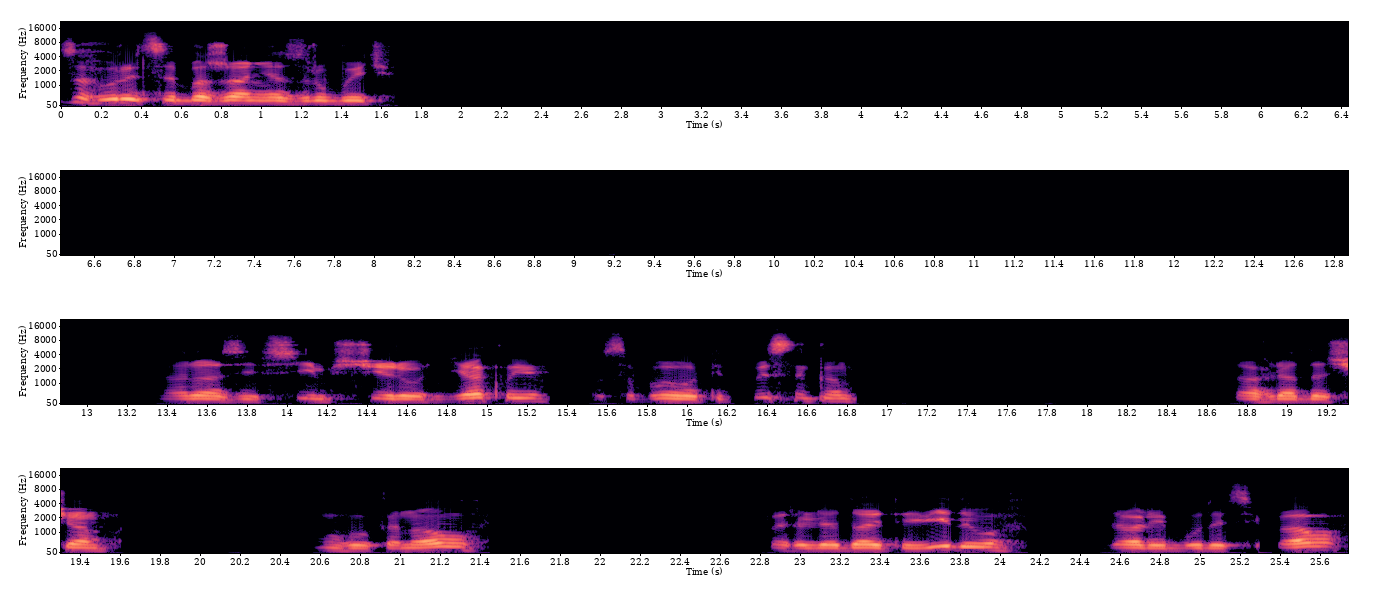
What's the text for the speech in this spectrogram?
загориться бажання зробити. Наразі всім щиро дякую, особливо підписникам та глядачам мого каналу. Переглядайте відео, далі буде цікаво.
